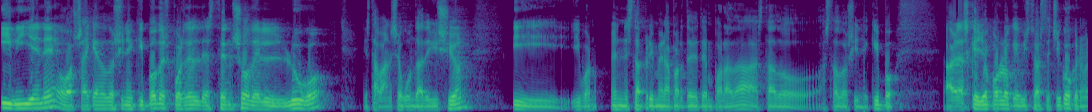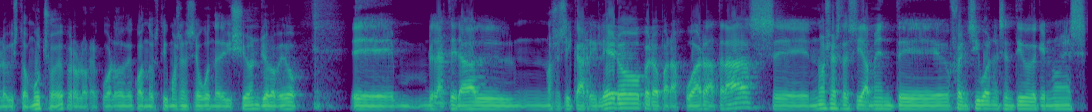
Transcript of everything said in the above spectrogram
Y viene, o se ha quedado sin equipo después del descenso del Lugo, que estaba en segunda división. Y, y bueno, en esta primera parte de temporada ha estado, ha estado sin equipo. La verdad es que yo, por lo que he visto a este chico, que no lo he visto mucho, ¿eh? pero lo recuerdo de cuando estuvimos en segunda división, yo lo veo eh, lateral, no sé si carrilero, pero para jugar atrás, eh, no es excesivamente ofensivo en el sentido de que no es,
